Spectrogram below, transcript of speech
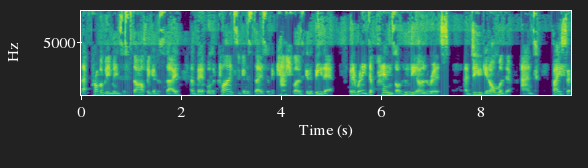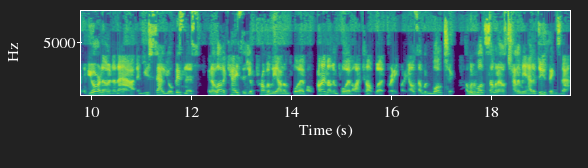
that probably means the staff are going to stay and therefore the clients are going to stay, so the cash flow is going to be there. But it really depends on who the owner is and do you get on with them. And face it, if you're an owner now and you sell your business, in a lot of cases you're probably unemployable. I'm unemployable. I can't work for anybody else. I wouldn't want to. I wouldn't want someone else telling me how to do things now.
